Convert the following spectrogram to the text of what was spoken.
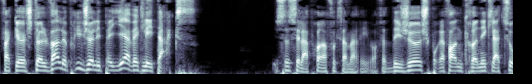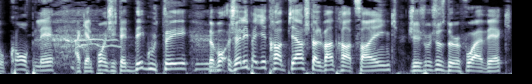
Fait que je te le vends le prix que je l'ai payé avec les taxes. Ça, c'est la première fois que ça m'arrive. En fait, déjà, je pourrais faire une chronique là-dessus au complet, à quel point j'étais dégoûté de voir. Je l'ai payé 30 je te le vends 35. J'ai joué juste deux fois avec.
